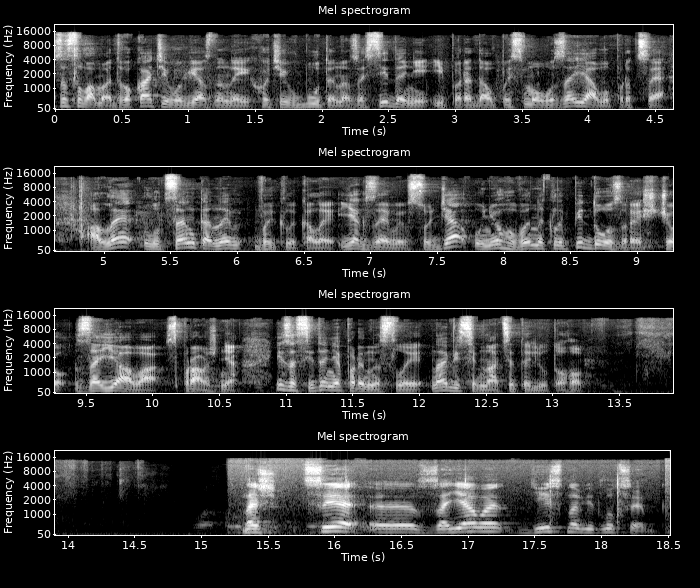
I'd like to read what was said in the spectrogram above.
За словами адвокатів, ув'язнений хотів бути на засіданні і передав письмову заяву про це. Але Луценка не викликали. Як заявив суддя, у нього виникли підозри, що заява справжня, і засідання перенесли на 18 лютого. Значить, це е, заява дійсно від Луценка.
